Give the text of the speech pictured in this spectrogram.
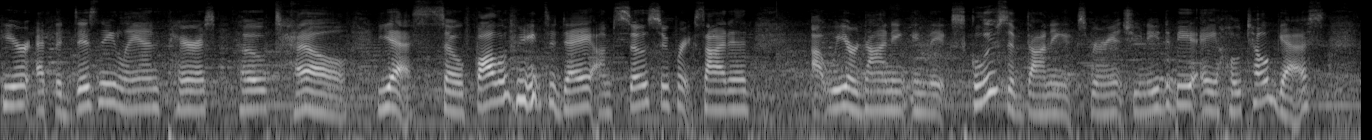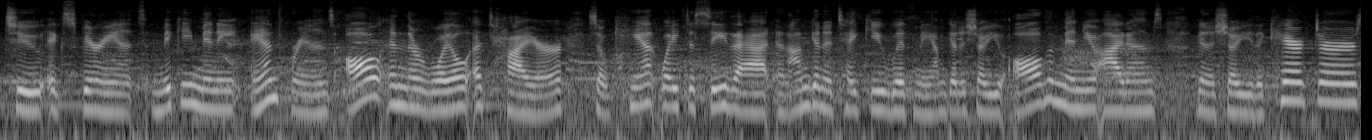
here at the Disneyland Paris Hotel. Yes, so follow me today. I'm so super excited. Uh, we are dining in the exclusive dining experience. You need to be a hotel guest to experience Mickey, Minnie, and friends all in their royal attire. So can't wait to see that. And I'm going to take you with me. I'm going to show you all the menu items. I'm going to show you the characters,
